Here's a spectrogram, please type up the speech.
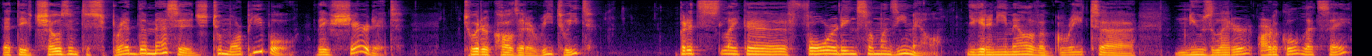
that they've chosen to spread the message to more people. They've shared it. Twitter calls it a retweet, but it's like forwarding someone's email. You get an email of a great uh, newsletter article, let's say,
